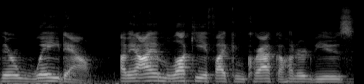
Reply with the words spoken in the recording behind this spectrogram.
They're way down. I mean, I am lucky if I can crack 100 views.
